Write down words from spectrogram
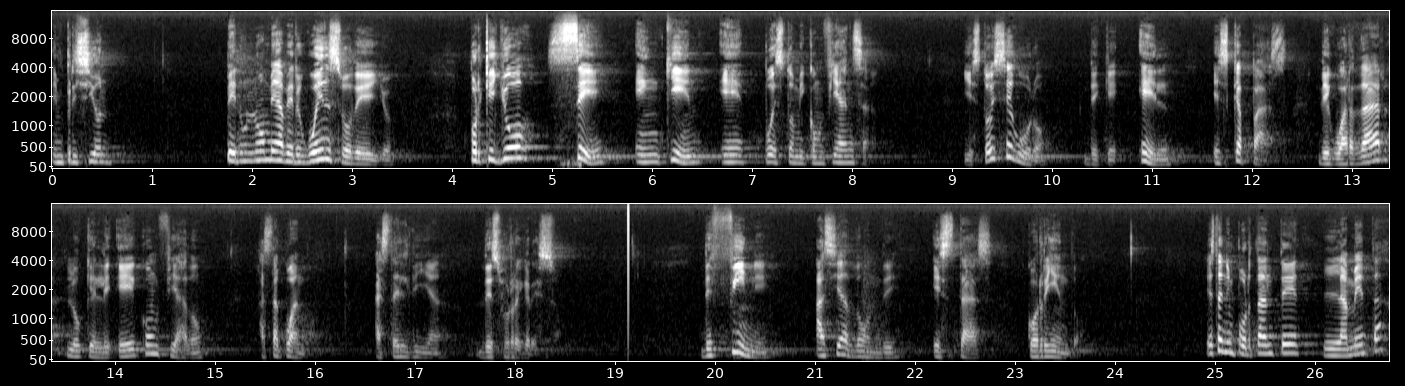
en prisión. Pero no me avergüenzo de ello, porque yo sé en quién he puesto mi confianza. Y estoy seguro de que Él es capaz de guardar lo que le he confiado. ¿Hasta cuándo? Hasta el día de su regreso. Define hacia dónde estás corriendo. Es tan importante la meta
